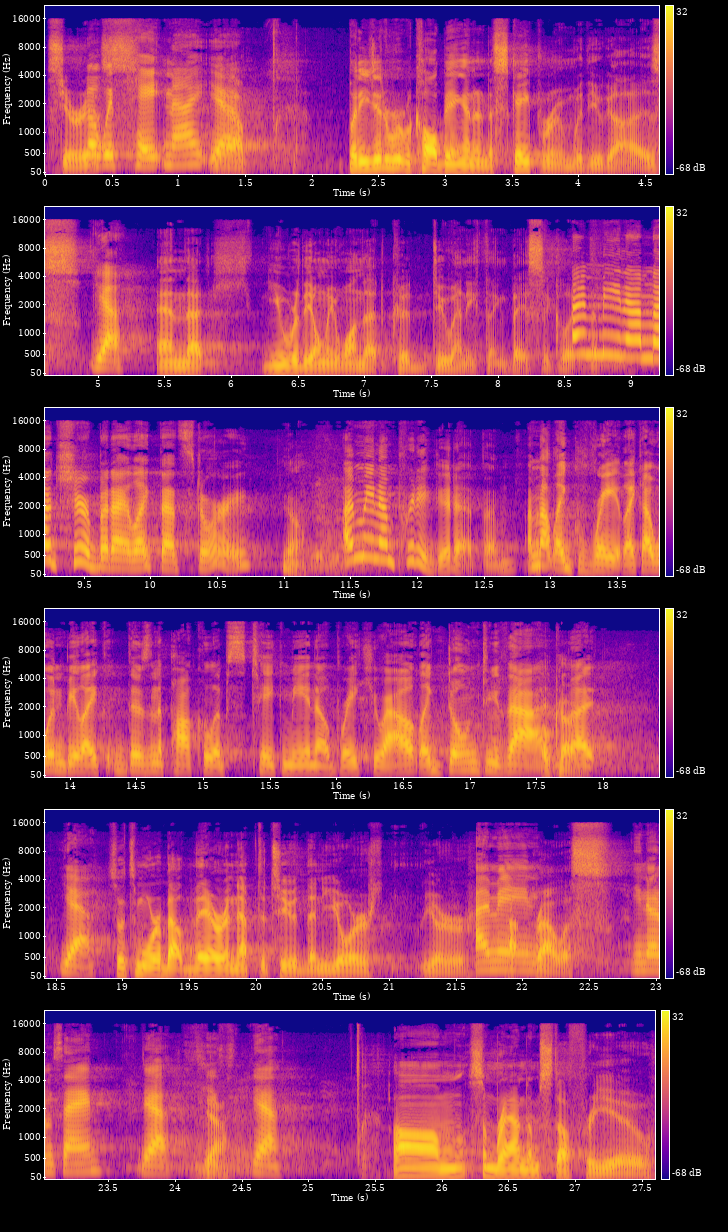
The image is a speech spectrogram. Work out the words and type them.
serious. But with Kate and I, yeah. But he did recall being in an escape room with you guys. Yeah. And that he- you were the only one that could do anything, basically. I mean, I'm not sure, but I like that story. yeah. I mean, I'm pretty good at them. I'm not like great. Like, I wouldn't be like, there's an apocalypse, take me and I'll break you out. Like, don't do that. Okay. But yeah, So it's more about their ineptitude than your your I mean- prowess. you know what I'm saying? Yeah. Yeah. Yeah. Um, some random stuff for you.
